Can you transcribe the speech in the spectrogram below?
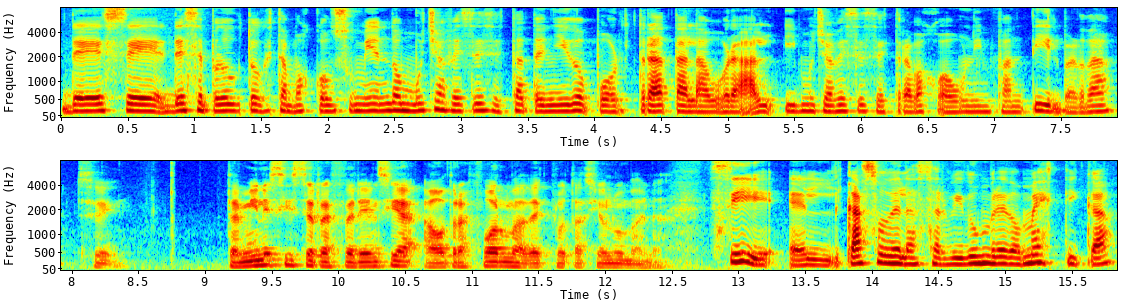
de ese, de ese producto que estamos consumiendo muchas veces está teñido por trata laboral y muchas veces es trabajo aún infantil, ¿verdad? Sí. También existe referencia a otra forma de explotación humana. Sí, el caso de la servidumbre doméstica,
